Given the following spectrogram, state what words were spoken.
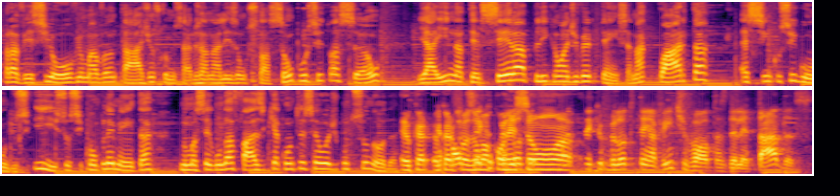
para ver se houve uma vantagem. Os comissários analisam situação por situação. E aí na terceira aplicam a advertência. Na quarta é 5 segundos. E isso se complementa numa segunda fase que aconteceu hoje com o Tsunoda. eu quero, eu quero Pode fazer uma que o piloto- correção. a- Pode ser que o piloto tenha 20 voltas deletadas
